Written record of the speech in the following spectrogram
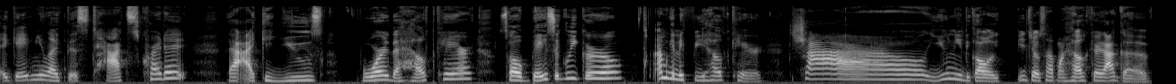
it gave me like this tax credit that I could use for the healthcare. So basically, girl, I'm getting free healthcare. Child, you need to go get yourself on healthcare.gov.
